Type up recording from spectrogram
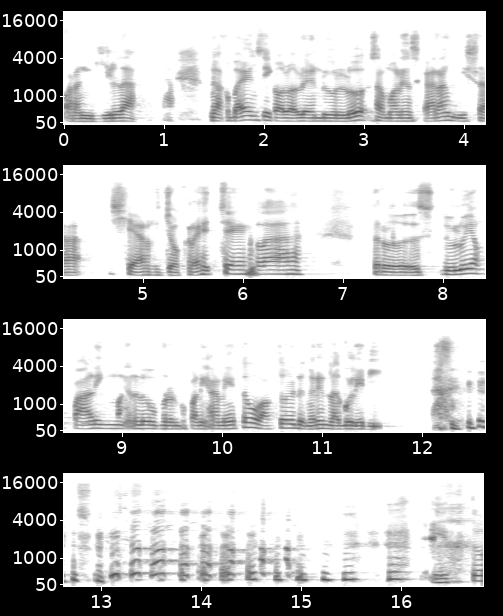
orang gila. Nggak kebayang sih kalau lu yang dulu sama lu yang sekarang bisa share joke receh lah terus dulu yang paling lu menurut paling aneh itu waktu lu dengerin lagu Lady itu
